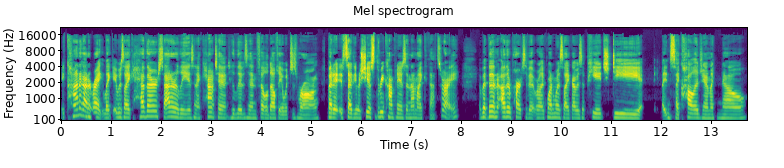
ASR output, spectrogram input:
it kind of got it right. Like it was like Heather Satterley is an accountant who lives in Philadelphia, which is wrong. But it, it, said, you know, she has three companies. And I'm like, that's right. But then other parts of it were like, one was like, I was a PhD in psychology. I'm like, no.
